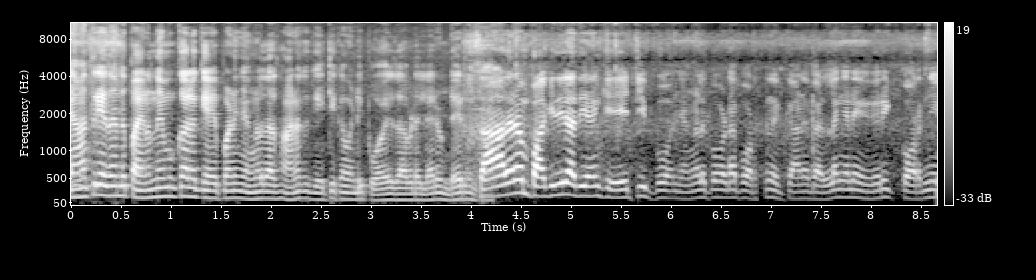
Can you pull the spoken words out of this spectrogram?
രാത്രി ഏതാണ്ട് പതിനൊന്നേ മുക്കാലൊക്കെ ആയപ്പോഴാണ് ഞങ്ങൾ ആ സാധനമൊക്കെ കയറ്റിക്കാൻ വേണ്ടി പോയത്. അവിടെ എല്ലാവരും ഉണ്ടായിരുന്നു. സാധനം പകുതിയിലധികം കയറ്റി ഇപ്പോൾ ഞങ്ങളിപ്പോൾ ഇവിടെ പുറത്ത് നിൽക്കുകയാണ് വെള്ളം ഇങ്ങനെ ഏറി കുറഞ്ഞ്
